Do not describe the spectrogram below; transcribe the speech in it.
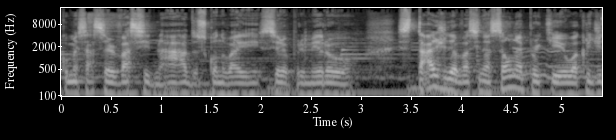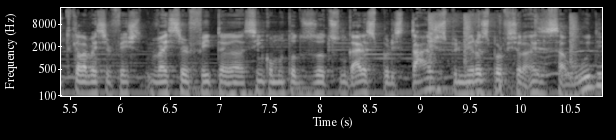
começar a ser vacinados, quando vai ser o primeiro estágio da vacinação, né? Porque eu acredito que ela vai ser, vai ser feita assim como todos os outros lugares por estágios, primeiro os profissionais de saúde,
